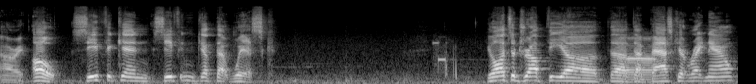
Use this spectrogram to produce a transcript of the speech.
All right. Oh, see if you can see if you can get that whisk. You'll have to drop the uh, the that Uh. basket right now,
